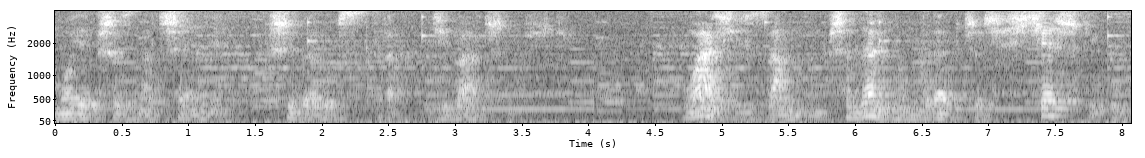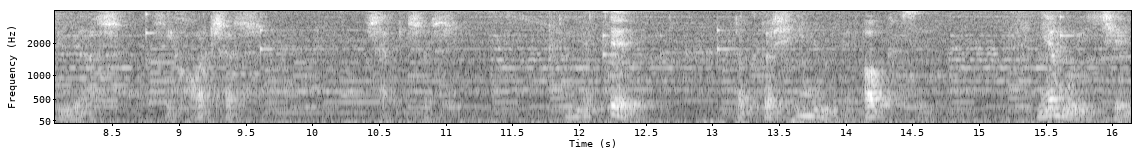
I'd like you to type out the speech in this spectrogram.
moje przeznaczenie, krzywe lustra, dziwaczność. Łazisz za mną, przede mną drepczesz, ścieżki uwijasz, chichoczesz, szepczesz. To nie ty, to ktoś inny, obcy, nie mój cień,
